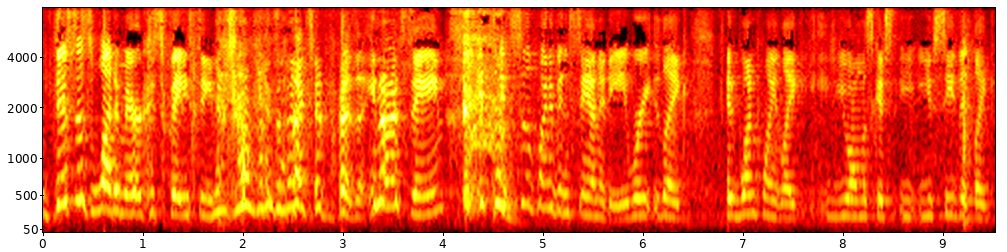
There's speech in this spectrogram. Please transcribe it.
this is what America's facing if Trump gets elected president. You know what I'm saying? It's, it's to the point of insanity where, like, at one point, like, you almost get you you see that, like,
